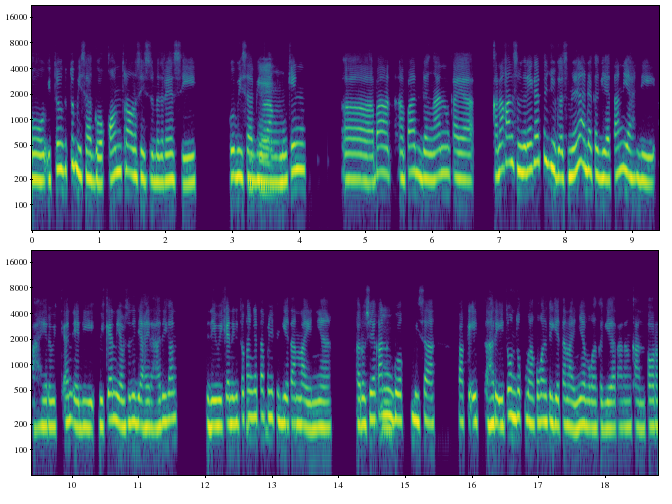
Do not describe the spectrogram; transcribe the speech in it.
oh itu itu bisa gue kontrol sih sebenarnya sih. Gue bisa okay. bilang mungkin uh, apa apa dengan kayak karena kan sebenarnya kan itu juga sebenarnya ada kegiatan ya di akhir weekend ya di weekend ya maksudnya di akhir hari kan. Di weekend itu kan kita punya kegiatan lainnya. Harusnya kan hmm. gue bisa pakai hari itu untuk melakukan kegiatan lainnya bukan kegiatan kantor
